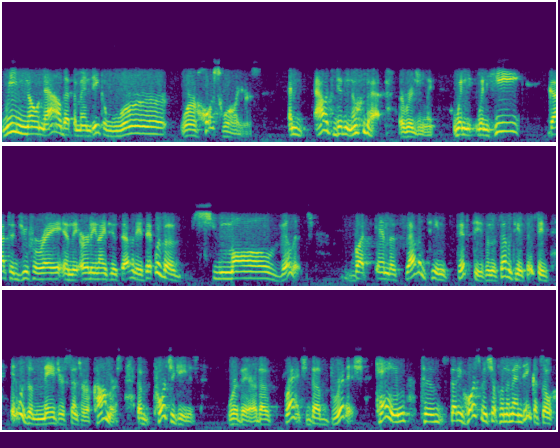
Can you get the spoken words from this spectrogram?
We know now that the Mandinka were, were horse warriors. And Alex didn't know that originally. When when he got to Juffure in the early 1970s, it was a small village. But in the 1750s and the 1760s, it was a major center of commerce. The Portuguese were there. The French, the British came to study horsemanship from the Mandinka. So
